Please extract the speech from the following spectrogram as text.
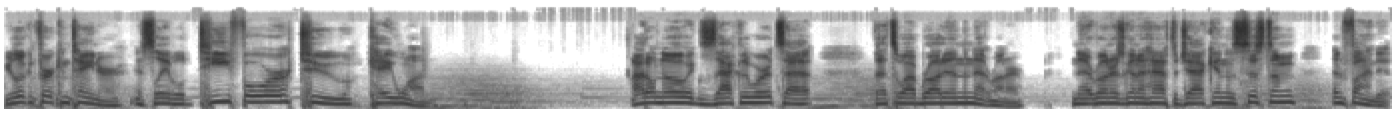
You're looking for a container. It's labeled T42K1. I don't know exactly where it's at. That's why I brought in the Netrunner. Netrunner's to have to jack into the system and find it.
